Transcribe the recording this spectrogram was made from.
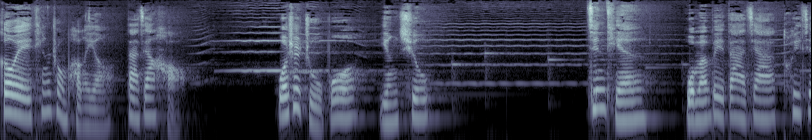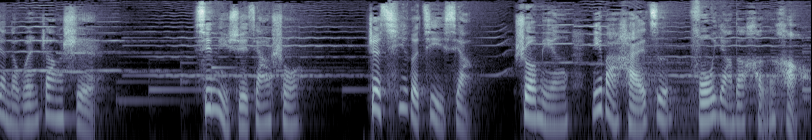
各位听众朋友，大家好，我是主播迎秋。今天我们为大家推荐的文章是：心理学家说，这七个迹象说明你把孩子抚养的很好。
